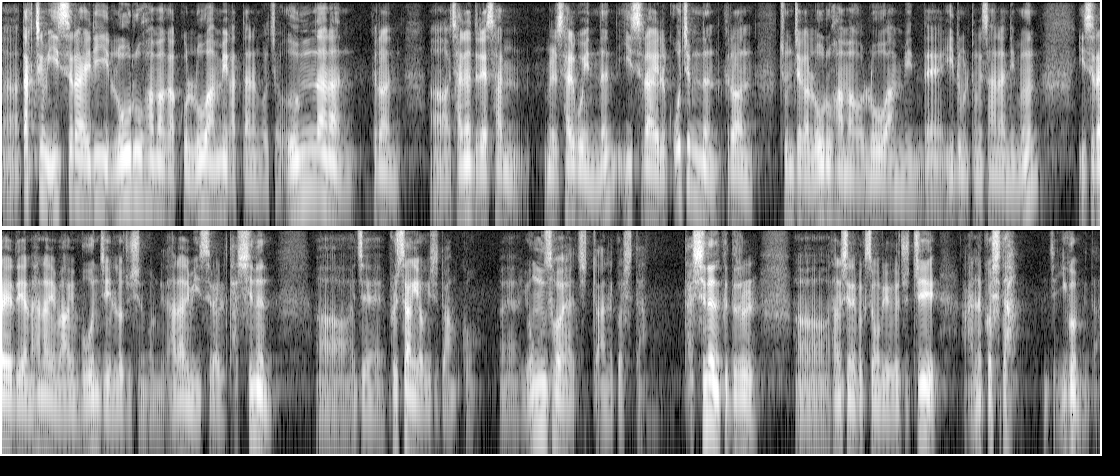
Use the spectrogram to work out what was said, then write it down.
어, 딱 지금 이스라엘이 로루하마 같고 로암미 같다는 거죠. 음란한 그런 어, 자녀들의 삶을 살고 있는 이스라엘을 꼬집는 그런 존재가 로루하마고 로암미인데 이름을 통해서 하나님은 이스라엘에 대한 하나님의 마음이 무언지 일러 주시는 겁니다. 하나님이 이스라엘을 다시는 어, 이제 불쌍히 여기지도 않고 예, 용서하지도 않을 것이다. 다시는 그들을 어, 당신의 백성으로 여겨주지 않을 것이다. 이제 이겁니다.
